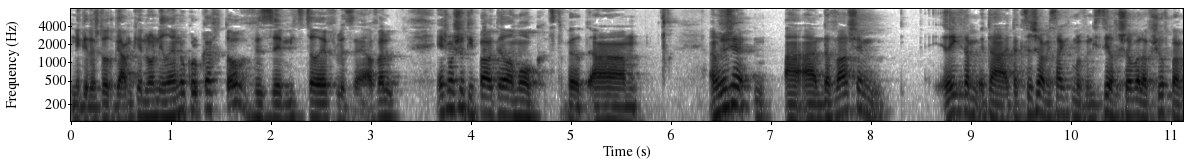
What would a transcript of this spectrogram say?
נגד אשדוד גם כן לא נראינו כל כך טוב וזה מצטרף לזה. אבל יש משהו טיפה יותר עמוק זאת אומרת אני חושב שהדבר שהם ראיתי את התקציר של המשחק אתמול וניסיתי לחשוב עליו שוב פעם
